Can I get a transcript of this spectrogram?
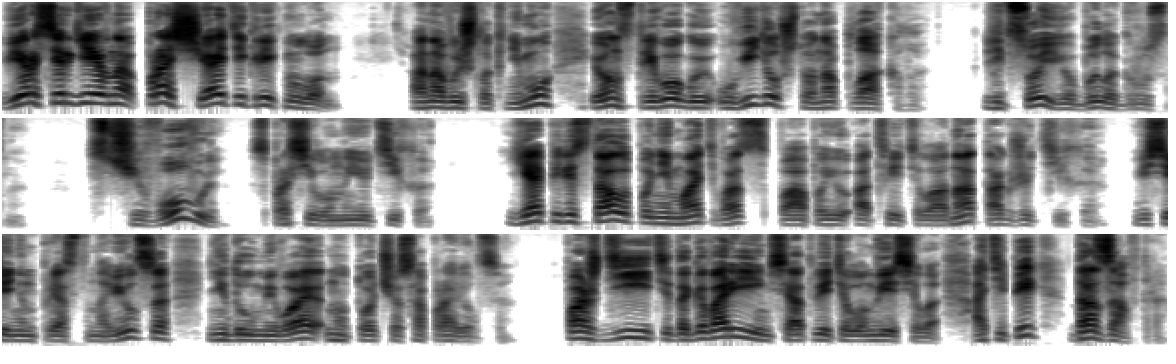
«Вера Сергеевна, прощайте!» — крикнул он. Она вышла к нему, и он с тревогой увидел, что она плакала. Лицо ее было грустно. «С чего вы?» — спросил он ее тихо. «Я перестала понимать вас с папою», — ответила она также тихо. Весенин приостановился, недоумевая, но тотчас оправился. «Пождите, договоримся», — ответил он весело. «А теперь до завтра».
